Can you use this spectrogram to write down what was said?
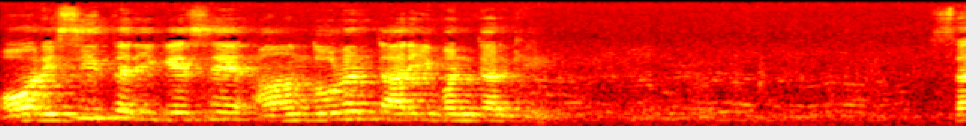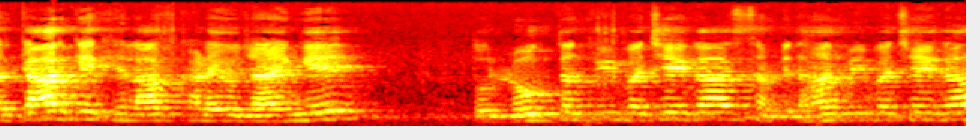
और इसी तरीके से आंदोलनकारी बन करके सरकार के खिलाफ खड़े हो जाएँगे तो लोकतंत्र भी बचेगा, संविधान भी बचेगा,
